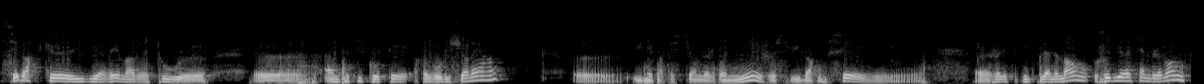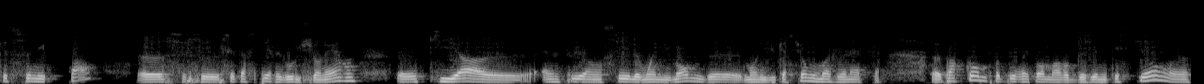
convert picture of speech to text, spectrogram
c'est parce qu'il y avait malgré tout euh, euh, un petit côté révolutionnaire. il n'est pas question de le renier, je suis baroussé et je l'explique pleinement. Je dirais simplement que ce n'est pas cet aspect révolutionnaire qui a influencé le moins du monde de mon éducation ou ma jeunesse. par contre, pour répondre à votre deuxième question,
